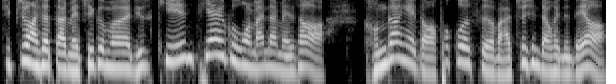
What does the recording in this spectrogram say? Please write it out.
집중하셨다면 지금은 뉴스킨 TR90을 만나면서 건강에 더 포커스 맞추신다고 했는데요.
